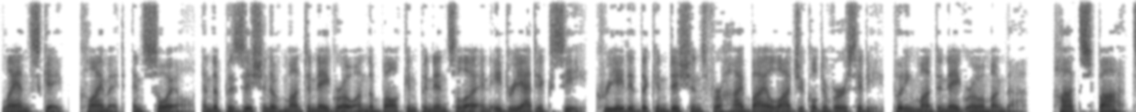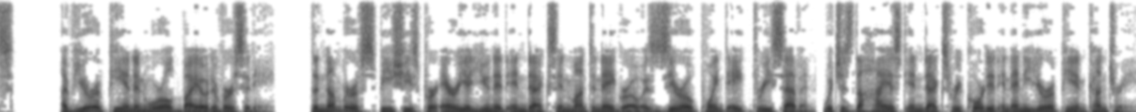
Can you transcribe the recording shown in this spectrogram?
landscape, climate, and soil, and the position of Montenegro on the Balkan Peninsula and Adriatic Sea, created the conditions for high biological diversity, putting Montenegro among the hot spots of European and world biodiversity. The number of species per area unit index in Montenegro is 0.837, which is the highest index recorded in any European country.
